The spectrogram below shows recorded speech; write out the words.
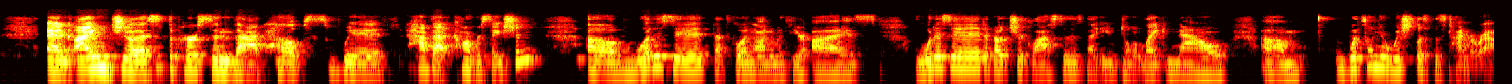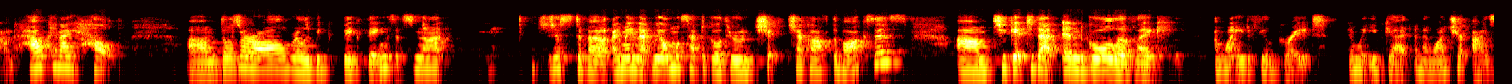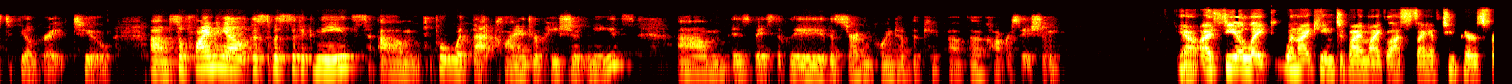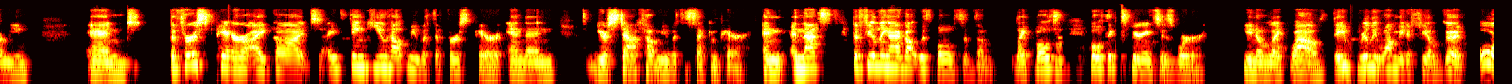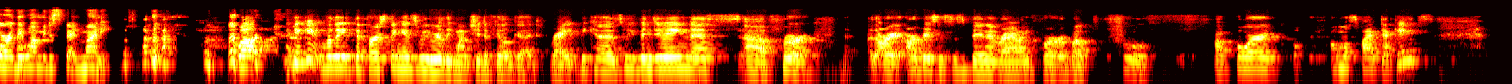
And I'm just the person that helps with have that conversation of what is it that's going on with your eyes? What is it about your glasses that you don't like now? Um, what's on your wish list this time around? How can I help? Um, those are all really big, big things. It's not just about, I mean, that we almost have to go through and check, check off the boxes um, to get to that end goal of like, I want you to feel great and what you get, and I want your eyes to feel great too. Um, so finding out the specific needs um, for what that client or patient needs um, is basically the starting point of the of the conversation. Yeah, I feel like when I came to buy my glasses, I have two pairs from you, and the first pair I got, I think you helped me with the first pair, and then your staff helped me with the second pair. And and that's the feeling I got with both of them. Like both mm-hmm. both experiences were, you know, like wow, they really want me to feel good, or they want me to spend money. well, I think it really the first thing is we really want you to feel good, right? Because we've been doing this uh, for our our business has been around for about four, almost five decades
